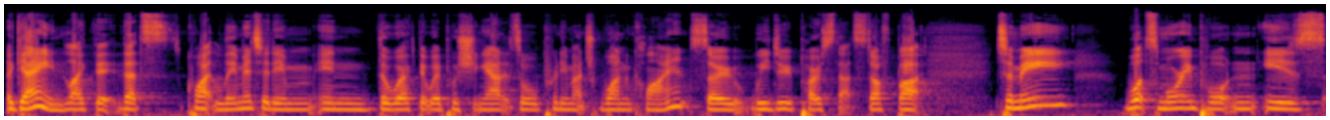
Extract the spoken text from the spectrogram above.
again, like the, that's quite limited in in the work that we're pushing out. It's all pretty much one client, so we do post that stuff. But to me, what's more important is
